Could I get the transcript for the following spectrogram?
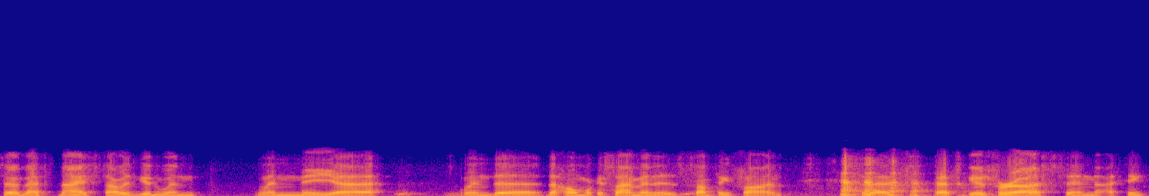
So that's nice. It's always good when when the uh, when the the homework assignment is something fun. So that's that's good for us. And I think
